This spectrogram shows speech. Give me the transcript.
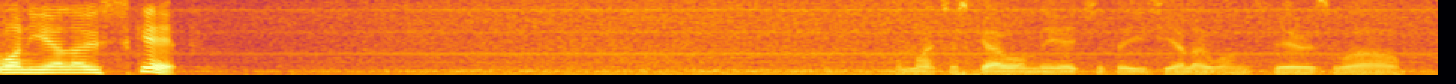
One yellow skip. I might just go on the edge of these yellow ones here as well.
